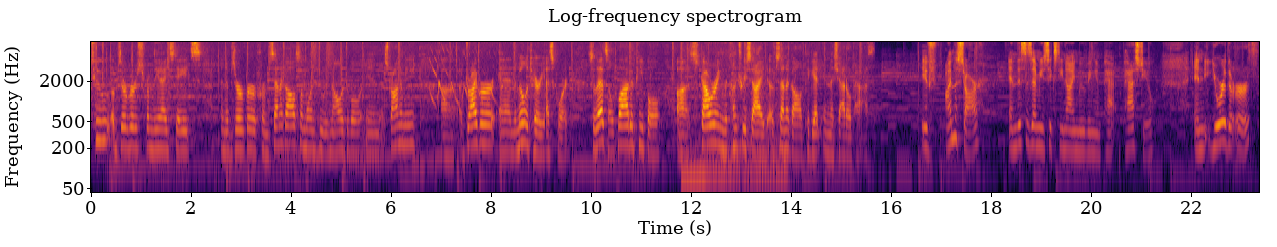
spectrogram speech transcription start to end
two observers from the United States, an observer from Senegal, someone who was knowledgeable in astronomy, uh, a driver, and a military escort. So that's a lot of people uh, scouring the countryside of Senegal to get in the shadow path. If I'm the star, and this is MU69 moving in pa past you, and you're the Earth,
